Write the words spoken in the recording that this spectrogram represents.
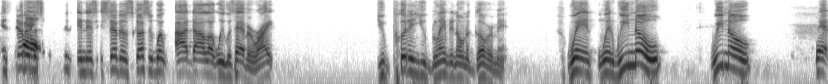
instead of But- discussing, in this, instead of discussing what our dialogue we was having, right? You put it, you blamed it on the government. When when we know, we know that,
